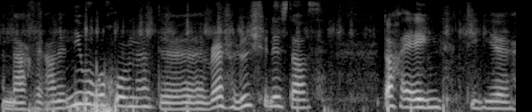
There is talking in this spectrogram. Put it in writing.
Vandaag weer aan een nieuwe begonnen. De Revolution is dat. Dag 1. Die uh,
